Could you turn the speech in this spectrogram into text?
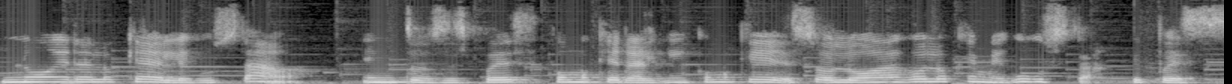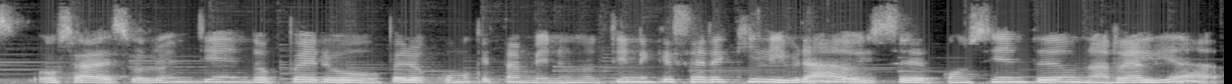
no era lo que a él le gustaba. Entonces, pues, como que era alguien como que solo hago lo que me gusta. Y pues, o sea, eso lo entiendo, pero, pero como que también uno tiene que ser equilibrado y ser consciente de una realidad.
